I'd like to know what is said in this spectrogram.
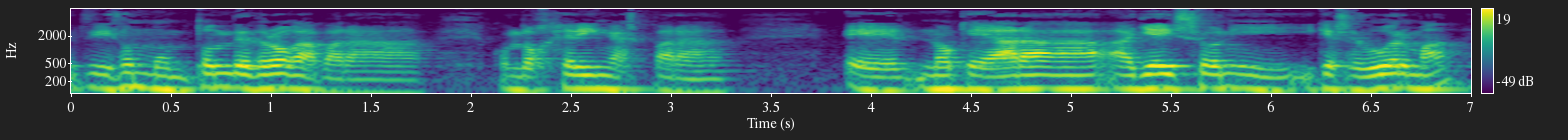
utiliza un montón de droga para, con dos jeringas para, eh, noquear a, a Jason y, y, que se duerma,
